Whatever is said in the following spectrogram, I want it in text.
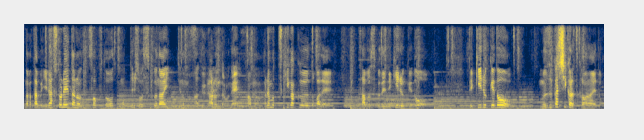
なんか多分イラストレーターのソフトを持ってる人が少ないっていうのもあるんだろうね。多分。あれも月額とかでサブスクでできるけどできるけど難しいから使わないとか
